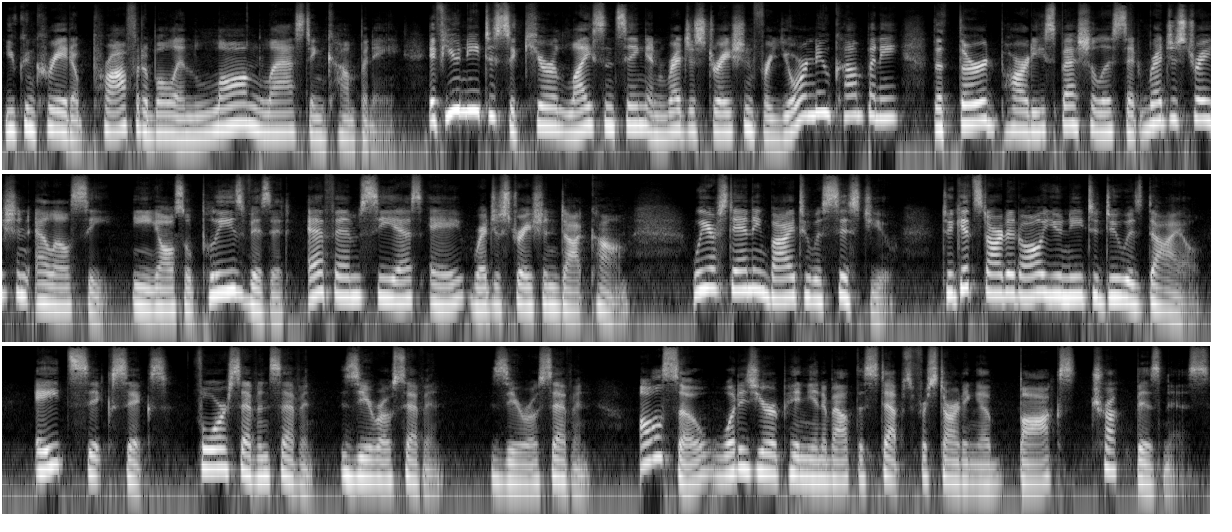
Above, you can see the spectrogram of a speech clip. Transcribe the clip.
you can create a profitable and long lasting company. If you need to secure licensing and registration for your new company, the third party specialists at Registration LLC. Also, please visit fmcsaregistration.com. We are standing by to assist you. To get started, all you need to do is dial 866 477 0707 also, what is your opinion about the steps for starting a box truck business?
